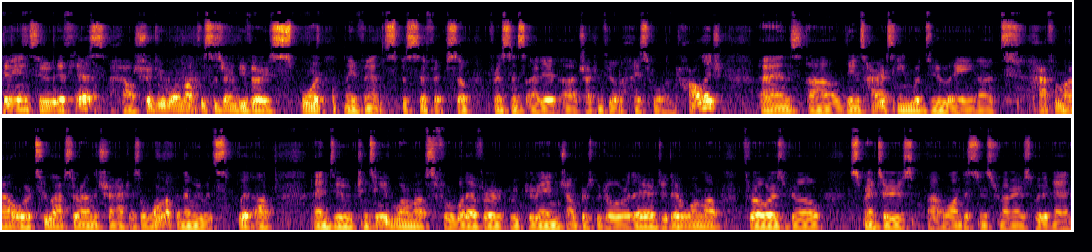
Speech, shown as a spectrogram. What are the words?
getting into if yes, how should you warm up? This is going to be very sport and event specific. So for instance, I did uh, track and field in high school and college and uh, the entire team would do a, a uh, half a mile or two laps around the track as a warm-up and then we would split up and do continued warm-ups for whatever group you're in. Jumpers would go over there, do their warm-up. Throwers go. Sprinters, uh, long-distance runners would again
